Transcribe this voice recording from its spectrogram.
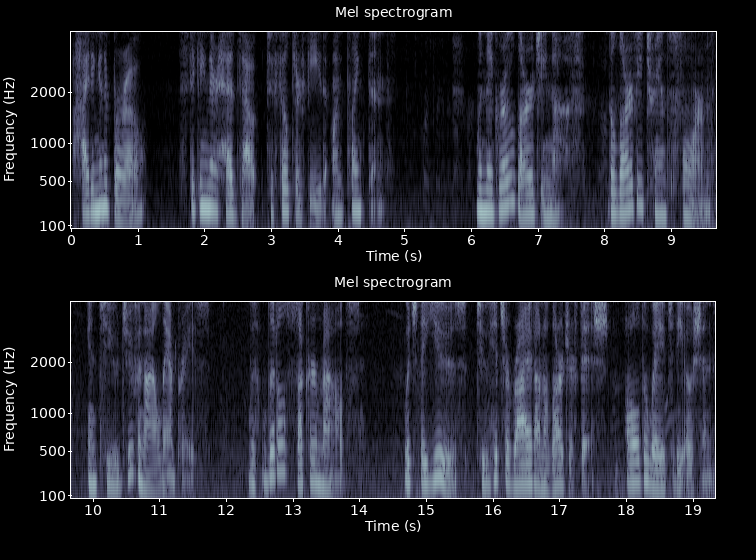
hiding in a burrow, sticking their heads out to filter feed on plankton. When they grow large enough, the larvae transform into juvenile lampreys with little sucker mouths, which they use to hitch a ride on a larger fish all the way to the ocean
